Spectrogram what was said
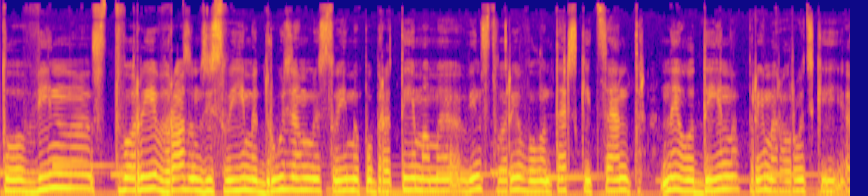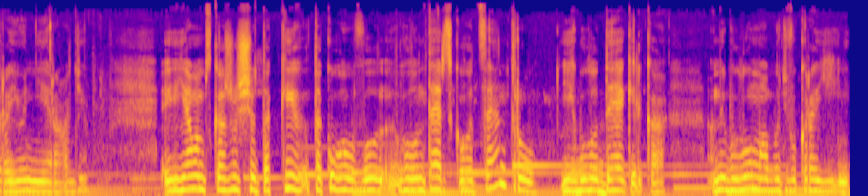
то він створив разом зі своїми друзями, своїми побратимами, він створив волонтерський центр не один при Миргородській районній раді. І я вам скажу, що таких, такого волонтерського центру їх було декілька, не було, мабуть, в Україні.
